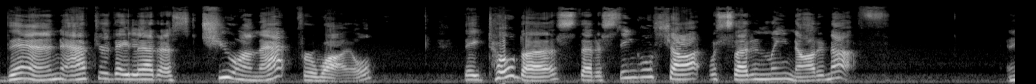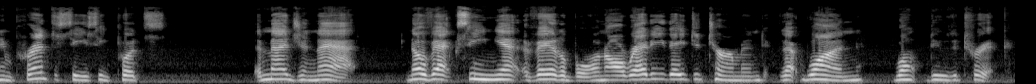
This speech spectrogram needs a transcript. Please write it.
Then, after they let us chew on that for a while, they told us that a single shot was suddenly not enough. And in parentheses, he puts, imagine that, no vaccine yet available, and already they determined that one won't do the trick.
